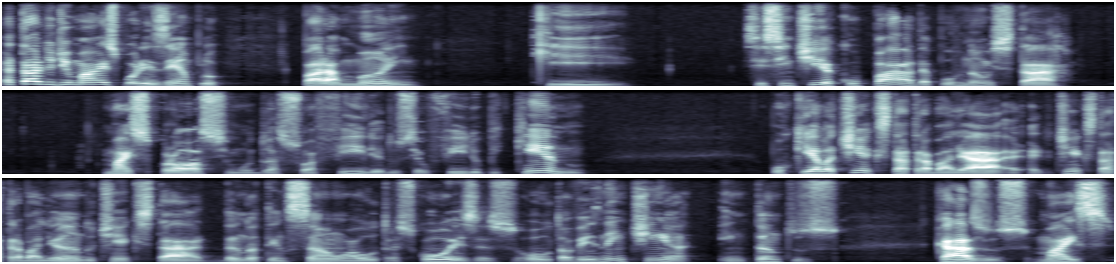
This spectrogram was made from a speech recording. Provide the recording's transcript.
É tarde demais, por exemplo, para a mãe que se sentia culpada por não estar mais próximo da sua filha, do seu filho pequeno, porque ela tinha que estar trabalhar, eh, eh, tinha que estar trabalhando, tinha que estar dando atenção a outras coisas, ou talvez nem tinha em tantos casos, mas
